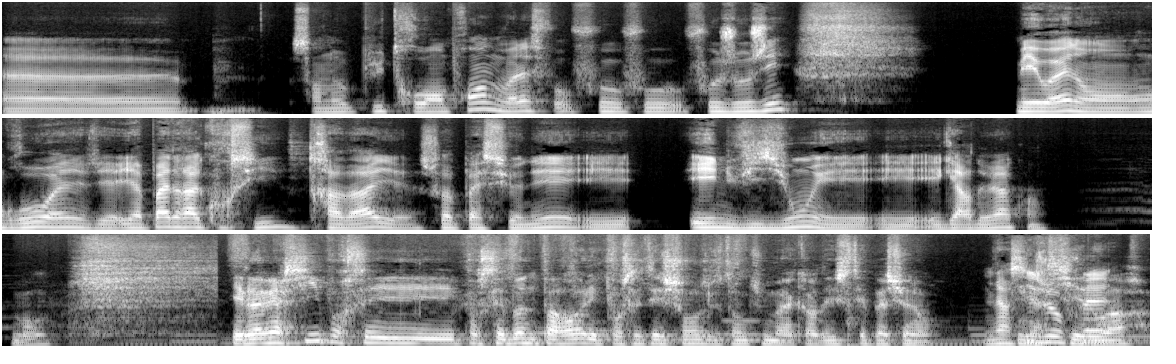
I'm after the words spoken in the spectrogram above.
Euh, sans non plus trop en prendre, voilà, faut faut faut, faut jauger. Mais ouais, non, en gros, il ouais, n'y a, a, pas de raccourci. Travaille, sois passionné et, et une vision et, et, et garde-la quoi. Bon. Eh ben merci pour ces, pour ces bonnes paroles et pour cet échange, le temps que tu m'as accordé, c'était passionnant. Merci, merci Geoffrey. Edouard.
